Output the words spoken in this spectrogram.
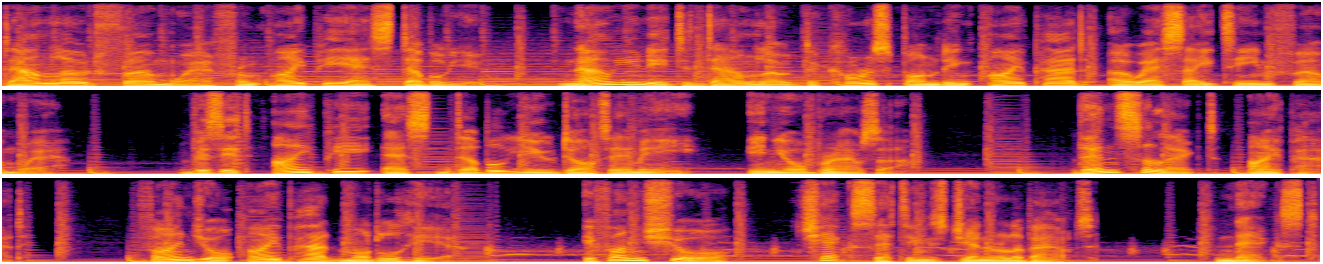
Download firmware from IPSW. Now you need to download the corresponding iPad OS 18 firmware. Visit ipsw.me in your browser. Then select iPad. Find your iPad model here. If unsure, check Settings General About. Next,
